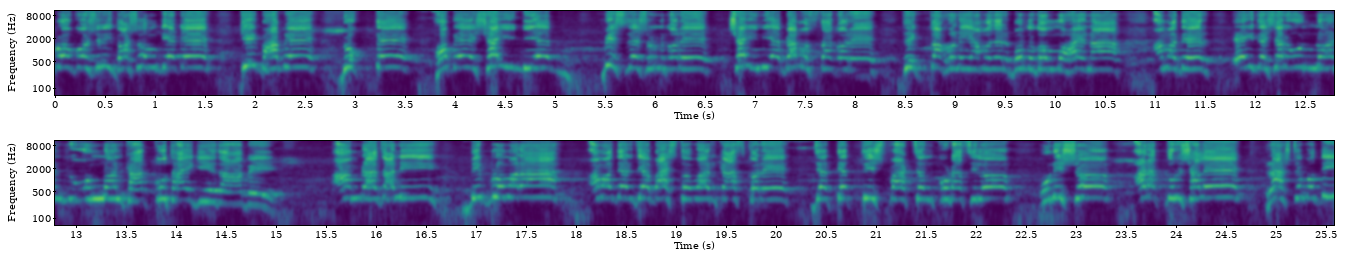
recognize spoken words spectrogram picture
প্রকৌশলী দশম গেটে কীভাবে ঢুকতে হবে সেই নিয়ে বিশ্লেষণ করে, সেই নিয়ে ব্যবস্থা করে, ঠিক তখনই আমাদের বোধগম্য হয় না। আমাদের এই দেশের উন্নয়ন উন্নয়ন খাত কোথায় গিয়ে দাঁড়াবে? আমরা জানি ডিপ্লোমারা আমাদের যে বাস্তবায়ন কাজ করে, যে তেত্রিশ পার্সেন্ট কোটা ছিল, উনিশশো আটাত্তর সালে রাষ্ট্রপতি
